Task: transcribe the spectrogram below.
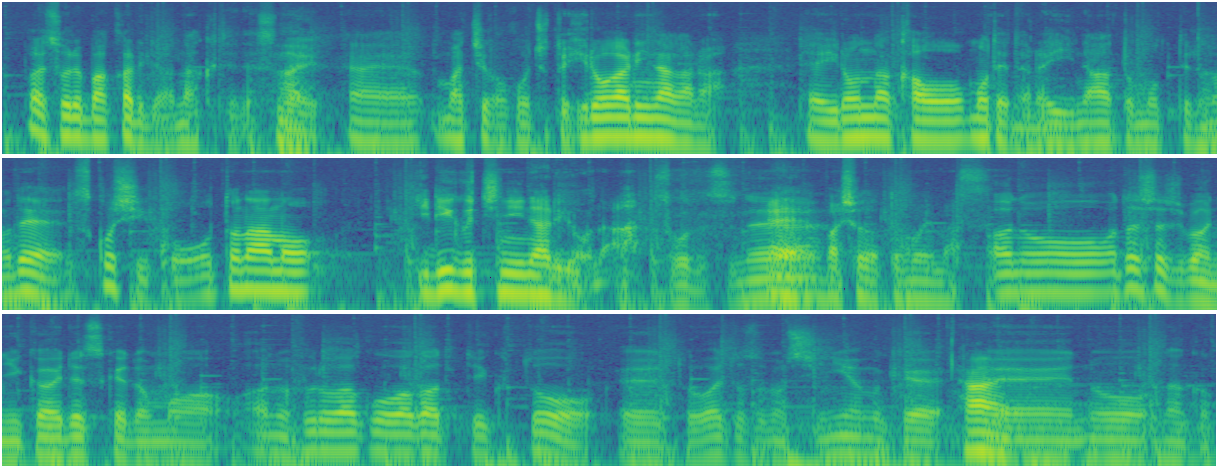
やっぱりそればっかりではなくてですね、はい。えー街がこうちょっと広がりながら、えーいろんな顔を持てたらいいなと思ってるので少しこう大人の入り口になるような、そうですね、えー場所だと思います。あの私たちは2階ですけどもあのフロアこう上がっていくと,、えー、と割とそのシニア向け、はい。えーのなんかこ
